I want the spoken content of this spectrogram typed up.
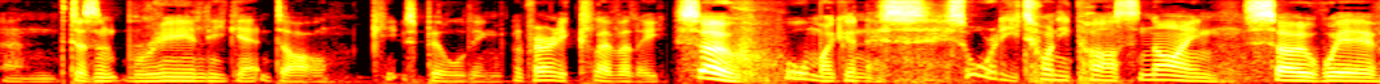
And doesn't really get dull, keeps building very cleverly. So, oh my goodness, it's already 20 past nine. So, we're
